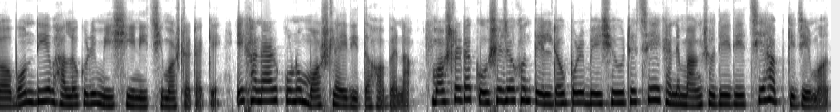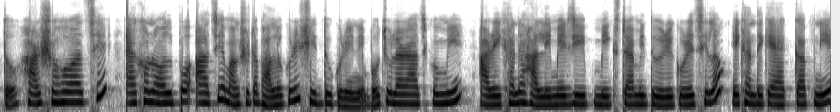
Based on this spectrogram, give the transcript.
লবণ দিয়ে ভালো করে মিশিয়ে নিচ্ছি মশলাটাকে। এখানে আর কোনো মশলাই দিতে হবে না। মশলাটা কষে যখন তেলটা উপরে বেশি উঠেছে, এখানে মাংস দিয়ে দিচ্ছি হাফ কেজির মতো। হাড়সহ আছে। এখন অল্প আঁচে মাংসটা ভালো করে সিদ্ধ করে নেব চুলার আঁচ কমিয়ে। আর এখানে হালিমের যে মিক্সটা আমি তৈরি করেছিলাম, এখান থেকে এক কাপ নিয়ে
